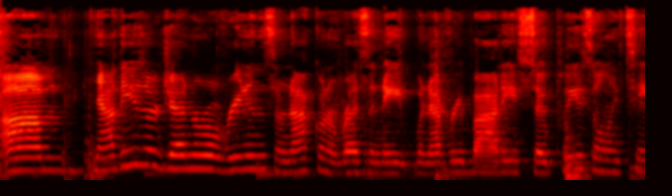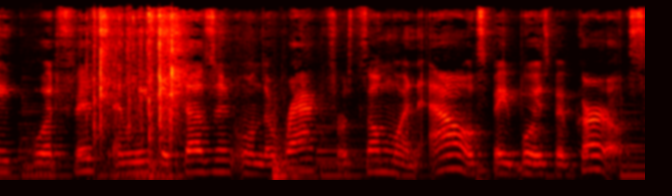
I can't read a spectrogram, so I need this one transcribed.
Um, now these are general readings, they're not going to resonate with everybody, so please only take what fits and leave what doesn't on the rack for someone else, babe boys, babe girls.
